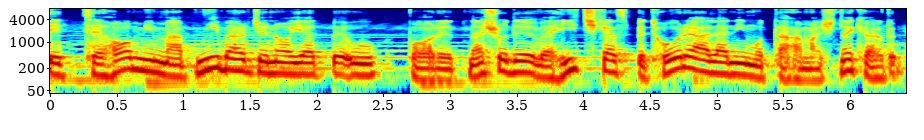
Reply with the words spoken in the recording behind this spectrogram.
اتهامی مبنی بر جنایت به او وارد نشده و هیچ کس به طور علنی متهمش نکرده. بود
